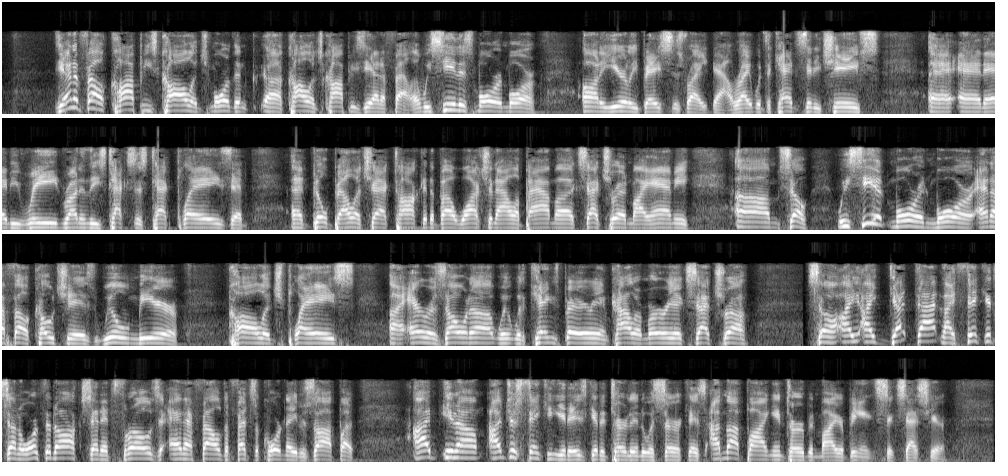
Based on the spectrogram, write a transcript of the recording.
The NFL copies college more than uh, college copies the NFL, and we see this more and more on a yearly basis right now, right? With the Kansas City Chiefs and Andy Reid running these Texas Tech plays and and Bill Belichick talking about watching Alabama, et cetera, and Miami. Um, so we see it more and more. NFL coaches will mirror college plays, uh, Arizona with, with Kingsbury and Kyler Murray, et cetera. So I, I get that, and I think it's unorthodox, and it throws NFL defensive coordinators off. But I, you know, I'm just thinking it is going to turn into a circus. I'm not buying into Urban Meyer being a success here.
